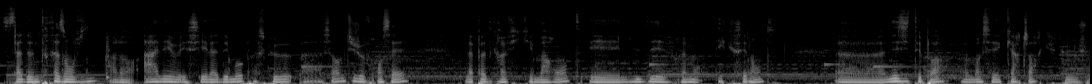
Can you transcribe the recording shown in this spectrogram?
Ça donne très envie. Alors allez essayer la démo parce que bah, c'est un petit jeu français. La patte graphique est marrante et l'idée est vraiment excellente. Euh, N'hésitez pas. Euh, moi c'est Card Shark que je,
